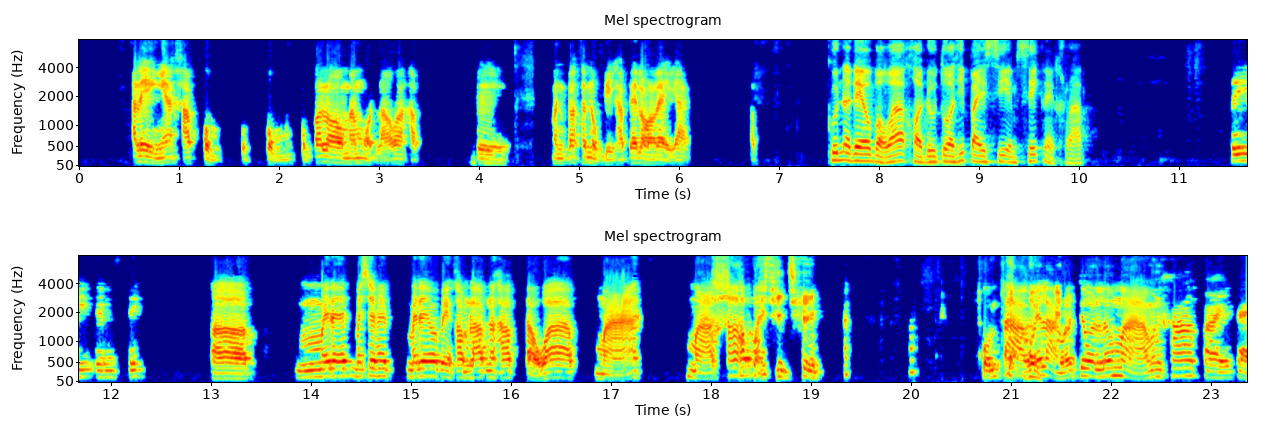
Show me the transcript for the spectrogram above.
ำอะไรอย่างเงี้ยครับ ผมผมผมผมก็ลองมาหมดแล้วอะครับ คือมันก็สนุกดีครับได้ลองหลายอย่างครับ คุณอเดลบอกว่าขอดูตัวที่ไป CM6 หน่อยครับ CM6 เอ่อไม่ได้ไม่ใช่ไม่ไม่ได้ว่าเป็นคำลับนะครับ แต่ว่าหมาหมาฆ่าไปจริงๆ ผมตากไว้หลังรถยนต์แล้วหมามันฆ่าไป แต่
